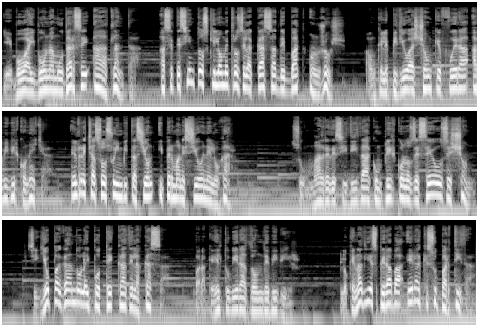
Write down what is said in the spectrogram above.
llevó a Yvonne a mudarse a Atlanta, a 700 kilómetros de la casa de Baton Rouge. Aunque le pidió a Sean que fuera a vivir con ella, él rechazó su invitación y permaneció en el hogar. Su madre, decidida a cumplir con los deseos de Sean, siguió pagando la hipoteca de la casa para que él tuviera dónde vivir. Lo que nadie esperaba era que su partida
